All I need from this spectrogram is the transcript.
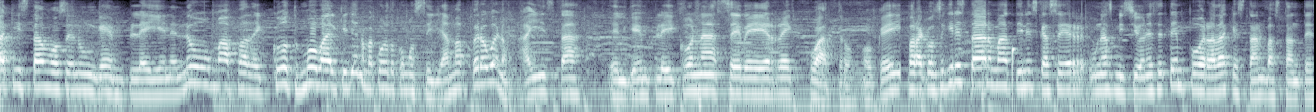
aquí estamos en un gameplay en el nuevo mapa de COD Mobile que ya no me acuerdo cómo se llama, pero bueno, ahí está el gameplay con la CBR4, ¿ok? Para conseguir esta arma tienes que hacer unas misiones de temporada que están bastante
